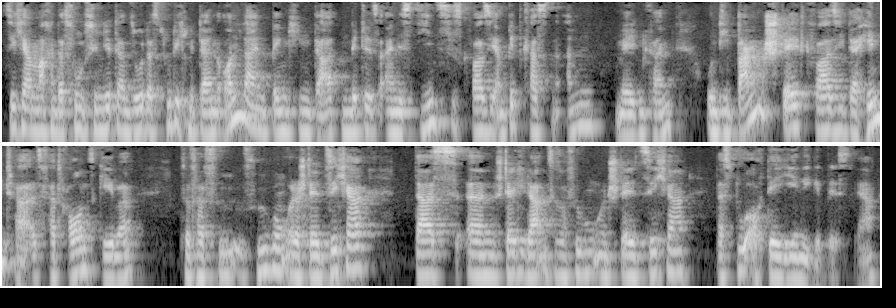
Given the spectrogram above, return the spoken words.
sicher machen. Das funktioniert dann so, dass du dich mit deinen Online-Banking-Daten mittels eines Dienstes quasi am Bitkasten anmelden kannst und die Bank stellt quasi dahinter als Vertrauensgeber zur Verfügung oder stellt sicher, dass ähm, stellt die Daten zur Verfügung und stellt sicher, dass du auch derjenige bist. Ja?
